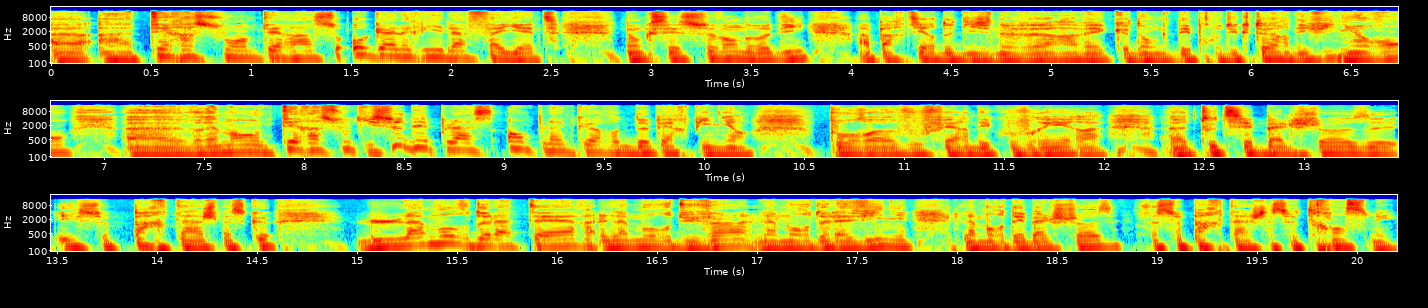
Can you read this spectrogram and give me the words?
euh, à Terrassou en terrasse, aux Galeries Lafayette. Donc c'est ce vendredi à partir de 19h avec donc des producteurs, des vignerons, euh, vraiment Terrassou qui se déplacent en plein cœur de Perpignan pour euh, vous faire découvrir euh, toutes ces belles choses et ce partage parce que l'amour de la terre, l'amour du vin, l'amour de la vigne, l'amour des belles choses, ça se partage, ça se transmet.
